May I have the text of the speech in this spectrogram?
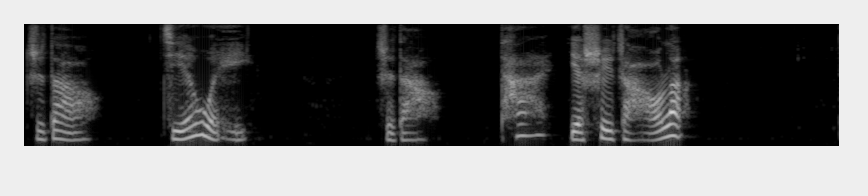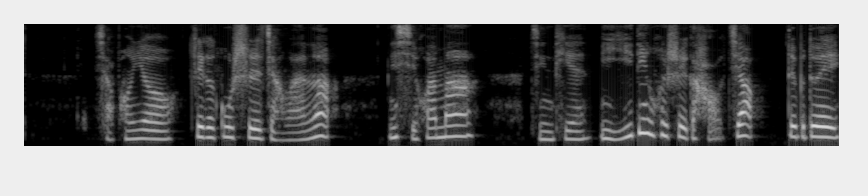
直到结尾，直到他也睡着了。小朋友，这个故事讲完了。你喜欢吗？今天你一定会睡个好觉，对不对？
